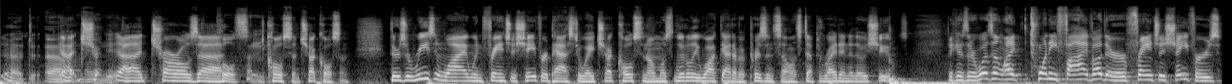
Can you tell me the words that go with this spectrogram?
uh, Ch- uh, Charles uh, Colson. Colson, Chuck Colson. There's a reason why when Francis Schaeffer passed away, Chuck Colson almost literally walked out of a prison cell and stepped right into those shoes because there wasn't like 25 other Francis Schaeffers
